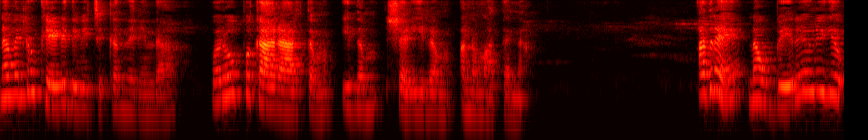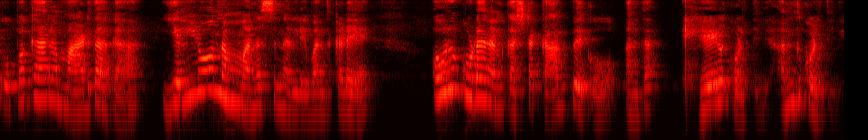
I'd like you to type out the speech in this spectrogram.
ನಾವೆಲ್ಲರೂ ಕೇಳಿದ್ದೀವಿ ಚಿಕ್ಕಂದಿನಿಂದ, ಪರೋಪಕಾರಾರ್ಥಂ ಇದಂ ಶರೀರಂ ಅನ್ನೋ ಮಾತನ್ನು. ಆದರೆ ನಾವು ಬೇರೆಯವರಿಗೆ ಉಪಕಾರ ಮಾಡಿದಾಗ ಎಲ್ಲೋ ನಮ್ಮ ಮನಸ್ಸಿನಲ್ಲಿ ಒಂದು ಕಡೆ, ಅವರು ಕೂಡ ನನ್ನ ಕಷ್ಟಕ್ಕಾಗಬೇಕು ಅಂತ ಹೇಳ್ಕೊಳ್ತೀವಿ, ಅಂದ್ಕೊಳ್ತೀವಿ.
